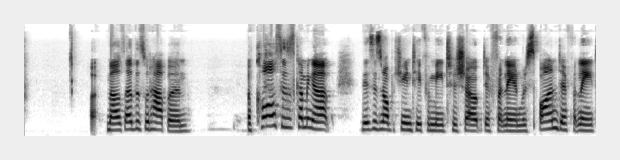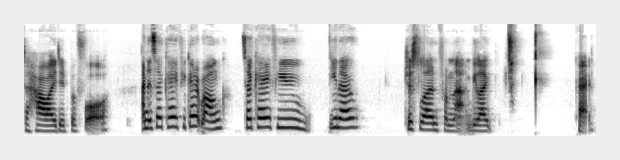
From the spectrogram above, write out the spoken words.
Uh, Mel said this would happen. Of course this is coming up. This is an opportunity for me to show up differently and respond differently to how I did before. And it's okay if you get it wrong. It's okay if you, you know, just learn from that and be like, okay,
